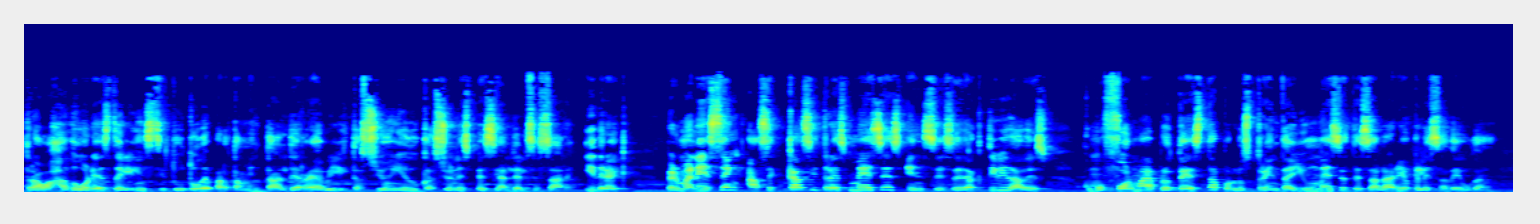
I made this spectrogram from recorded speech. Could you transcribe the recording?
Trabajadores del Instituto Departamental de Rehabilitación y Educación Especial del Cesar, IDREC, permanecen hace casi tres meses en cese de actividades como forma de protesta por los 31 meses de salario que les adeudan.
